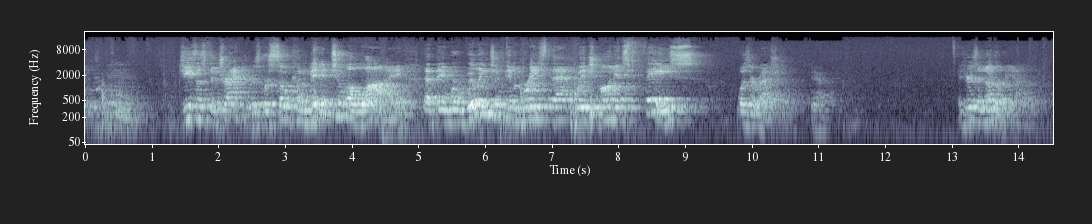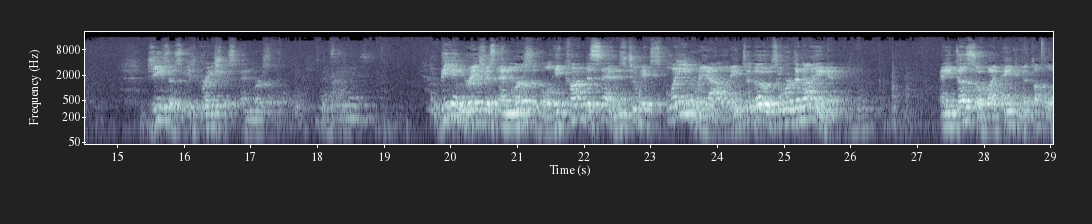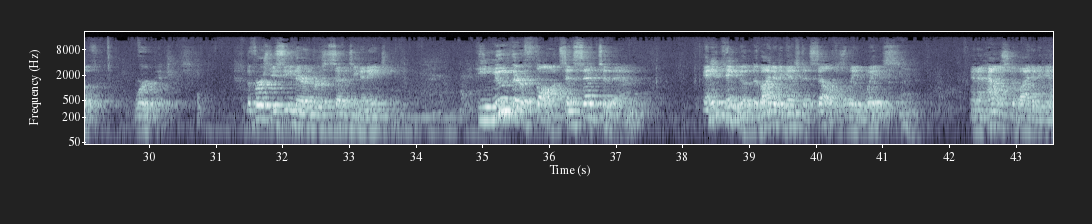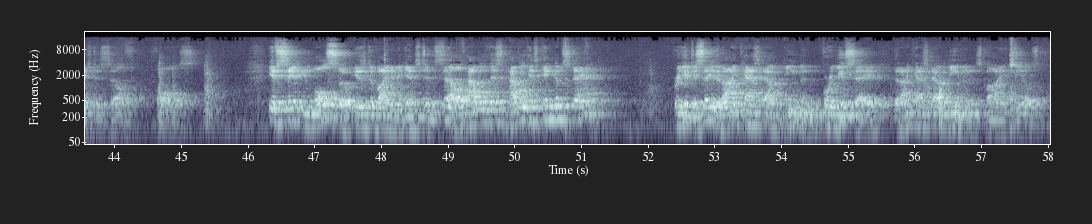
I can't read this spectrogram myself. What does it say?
Jesus' detractors were so committed to a lie that they were willing to embrace that which on its face was irrational. Yeah. And here's another reality Jesus is gracious and merciful. Being gracious and merciful, he condescends to explain reality to those who are denying it. And he does so by painting a couple of word pictures. The first you see there in verses 17 and 18. He knew their thoughts and said to them, Any kingdom divided against itself is laid waste, and a house divided against itself falls. If Satan also is divided against himself, how will, this, how will his kingdom stand? For you to say that I cast out demons, for you say that I cast out demons by Beelzebub.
